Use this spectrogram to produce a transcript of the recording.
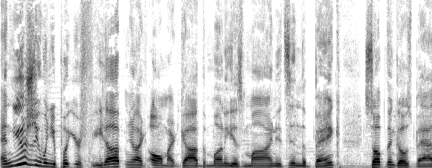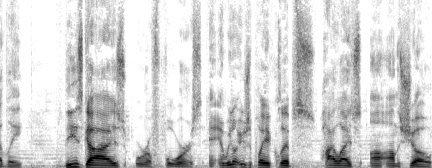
and usually when you put your feet up and you're like, oh my God, the money is mine, it's in the bank, something goes badly. These guys were a force, and we don't usually play Eclipse highlights uh, on the show,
